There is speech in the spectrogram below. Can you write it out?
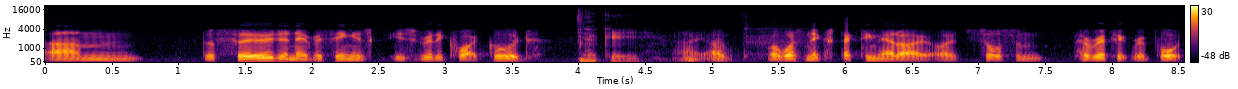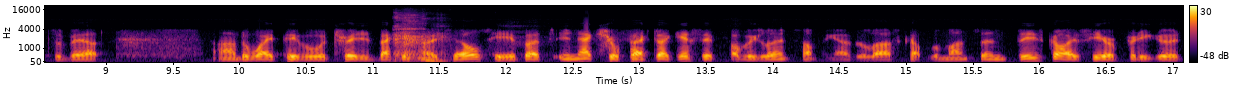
um, the food and everything is is really quite good. Okay. I, I, I wasn't expecting that. I, I saw some horrific reports about uh, the way people were treated back in hotels here, but in actual fact, I guess they've probably learnt something over the last couple of months, and these guys here are pretty good.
